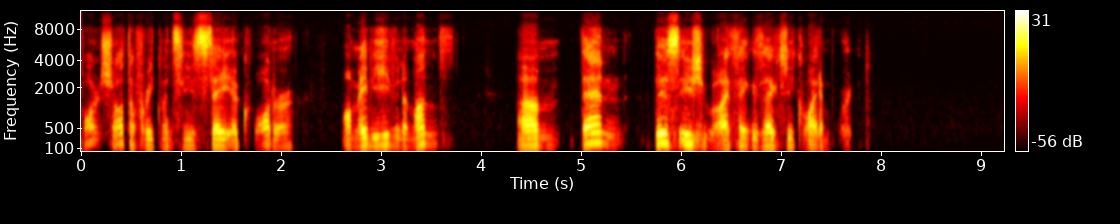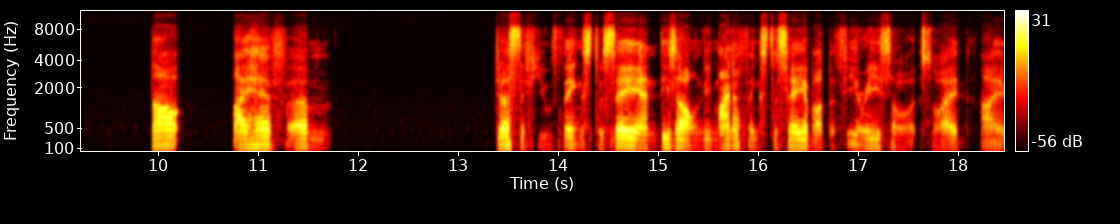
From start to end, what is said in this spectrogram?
for shorter frequencies, say a quarter or maybe even a month, um, then this issue I think is actually quite important. Now, I have um, just a few things to say, and these are only minor things to say about the theory. So, so I, I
